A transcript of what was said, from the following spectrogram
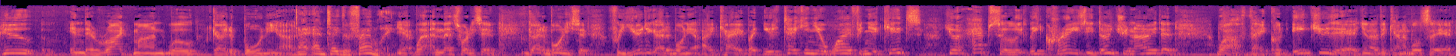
who in their right mind will go to Borneo and, and, take their family? Yeah, well, and that's what he said. Go to Borneo. He said, for you to go to Borneo, okay, but you're taking your wife and your kids. You're absolutely crazy. Don't you know that? Well, they could eat you there. You know, the cannibals there,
